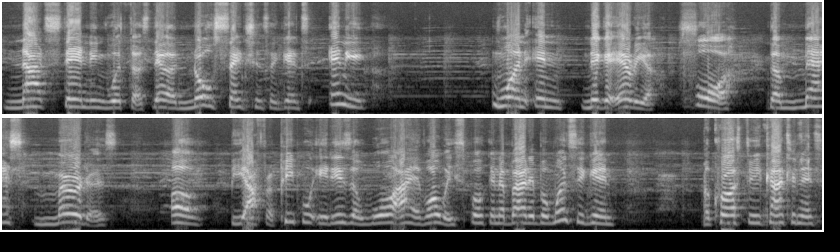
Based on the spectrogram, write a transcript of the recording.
not standing with us. There are no sanctions against anyone in nigger area for the mass murders of Biafra people. It is a war. I have always spoken about it, but once again, across three continents,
